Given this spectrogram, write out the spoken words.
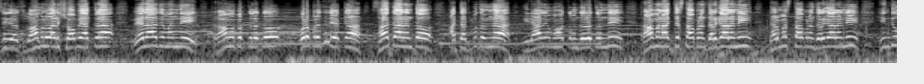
శ్రీ శోభయాత్ర వేలాది మంది రామభక్తులతో పురప్రజల యొక్క సహకారంతో అతి అద్భుతంగా ఈ ర్యాలీ మహోత్సవం జరుగుతుంది. రామరాజ్య స్థాపన జరగాలని ధర్మస్థాపన జరగాలని హిందూ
